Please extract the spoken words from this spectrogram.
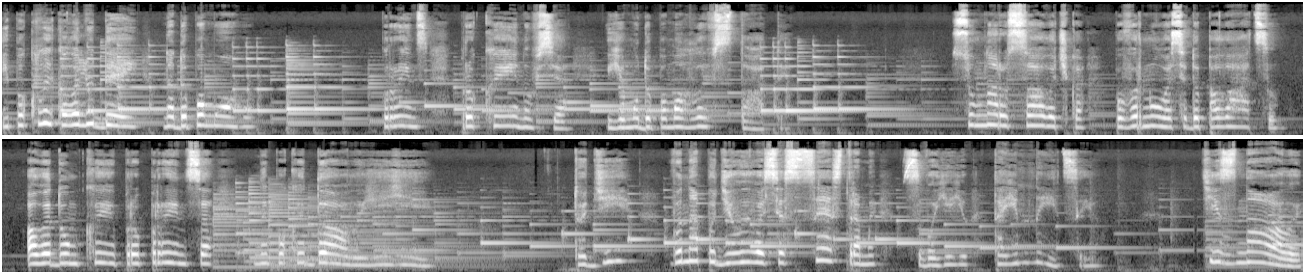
і покликала людей на допомогу. Принц прокинувся і йому допомогли встати. Сумна русалочка повернулася до палацу, але думки про принца не покидали її. Тоді вона поділилася з сестрами своєю таємницею. Ті знали,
